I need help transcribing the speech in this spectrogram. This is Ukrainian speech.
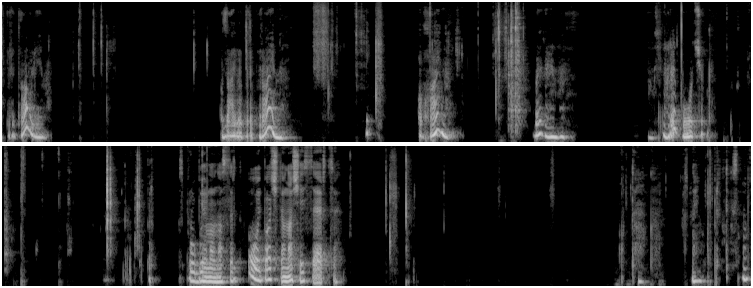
придавлюємо. Зайве прибираємо і охайно беремо. Ось грибочок. Спробуємо у нас серце. Ой, бачите, у нас ще й серце. Гарненько притиснули.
